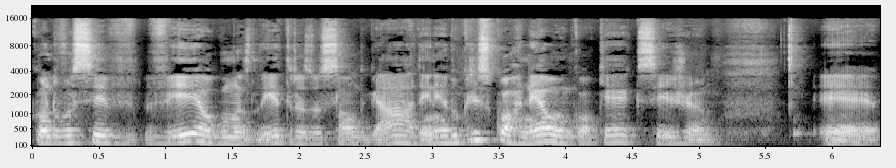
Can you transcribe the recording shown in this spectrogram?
quando você vê algumas letras do Soundgarden, né, do Chris Cornell, em qualquer que seja é,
